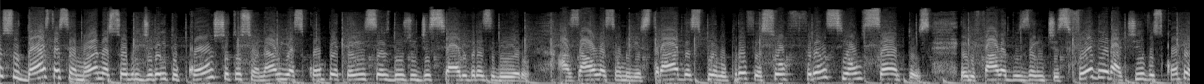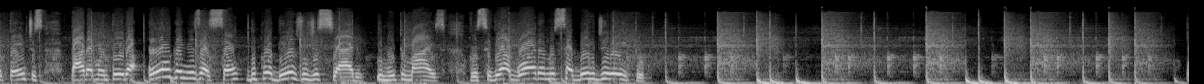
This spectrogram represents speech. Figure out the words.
Curso desta semana é sobre direito constitucional e as competências do judiciário brasileiro. As aulas são ministradas pelo professor Francion Santos. Ele fala dos entes federativos competentes para manter a organização do poder judiciário e muito mais. Você vê agora no Saber Direito.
